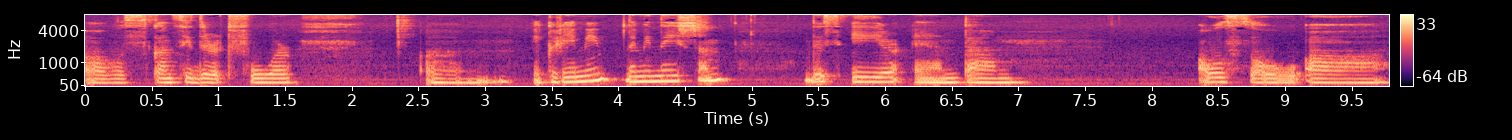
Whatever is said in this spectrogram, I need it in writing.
uh, was considered for um, a Grammy nomination this year, and um, also uh,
